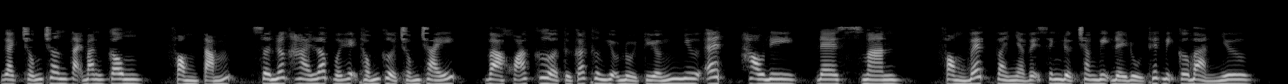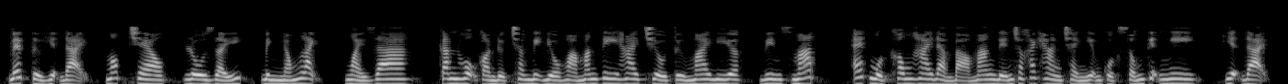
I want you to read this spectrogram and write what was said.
gạch chống trơn tại ban công, phòng tắm, sơn nước hai lớp với hệ thống cửa chống cháy và khóa cửa từ các thương hiệu nổi tiếng như S, Howdy, Desman. Phòng bếp và nhà vệ sinh được trang bị đầy đủ thiết bị cơ bản như bếp từ hiện đại, móc treo, lô giấy, bình nóng lạnh. Ngoài ra, căn hộ còn được trang bị điều hòa multi hai chiều từ MyDear, Vinsmart. S102 đảm bảo mang đến cho khách hàng trải nghiệm cuộc sống tiện nghi, hiện đại,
